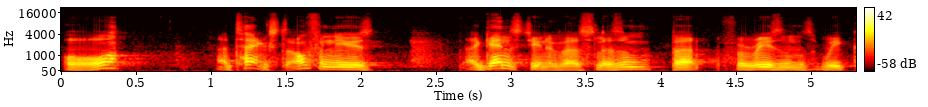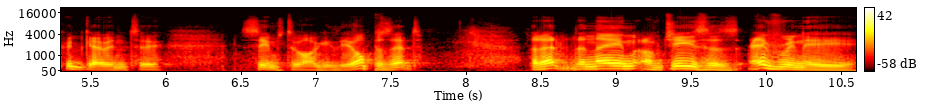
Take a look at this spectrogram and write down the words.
Or, a text often used against universalism, but for reasons we could go into, seems to argue the opposite, that at the name of Jesus every knee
